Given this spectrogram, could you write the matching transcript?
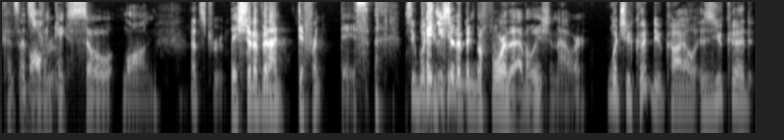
because evolving true. takes so long. That's true. They should have been on different days. See what you Pidgey can- should have been before the evolution hour. what you could do, Kyle, is you could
